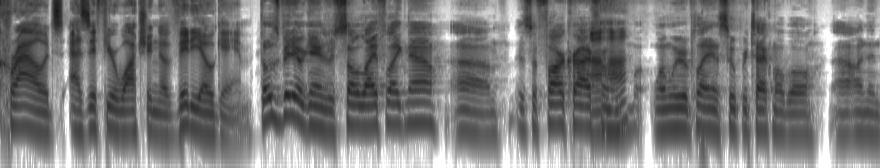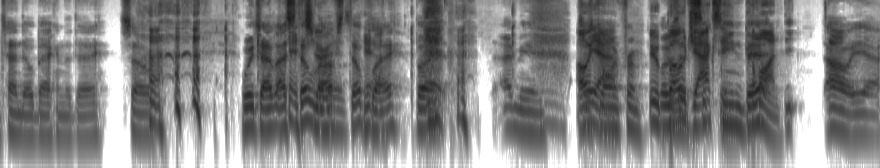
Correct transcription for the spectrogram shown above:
crowds as if you're watching a video game. Those video games are so lifelike now. Um, it's a far cry Uh-huh. from when we were playing Super Tecmo Bowl uh, on Nintendo back in the day. So, which I, I still sure love, is, still yeah. play. But I mean, Oh, yeah. going from Dude, Bo it, Jackson, 16-bit? come on. Oh yeah,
